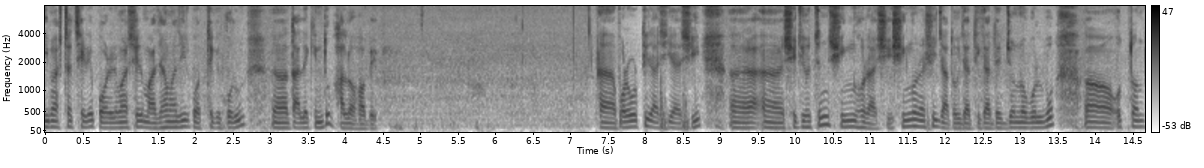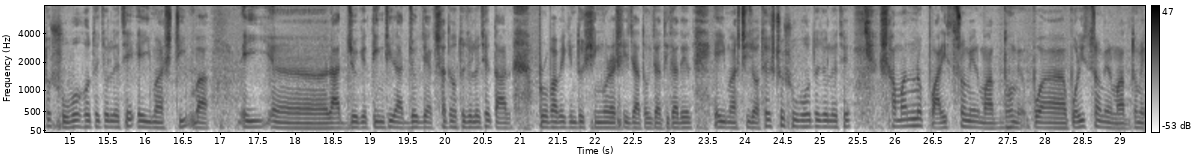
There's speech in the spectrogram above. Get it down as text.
এই মাসটা ছেড়ে পরের মাসের মাঝামাঝির পর থেকে করুন তাহলে কিন্তু ভালো হবে। পরবর্তী রাশি আসি সেটি হচ্ছেন সিংহ রাশি। সিংহ রাশি জাতক জাতিকাদের জন্য বলব অত্যন্ত শুভ হতে চলেছে এই মাসটি বা এই রাজ্যকে, তিনটি রাজ্য যে একসাথে হতে চলেছে। তার প্রভাবে কিন্তু সিংহ রাশি জাতক জাতিকাদের এই মাসটি যথেষ্ট শুভ হতে চলেছে। সামান্য পারিশ্রমের মাধ্যমে পরিশ্রমের মাধ্যমে,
